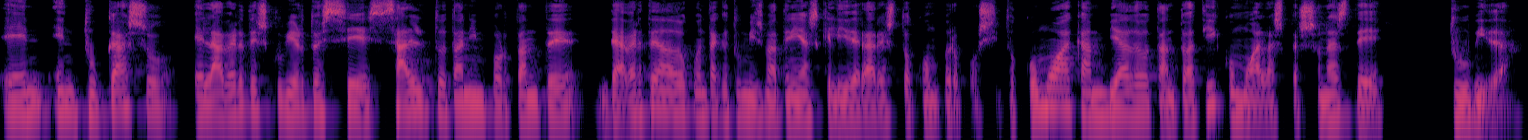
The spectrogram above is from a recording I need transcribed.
en, tu caso el haber descubierto ese salto tan importante de haberte dado cuenta que tú misma tenías que liderar esto con propósito? ¿Cómo ha cambiado tanto a ti como a las personas de tu vida?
